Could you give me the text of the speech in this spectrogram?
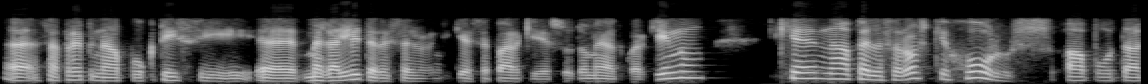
Ε, θα πρέπει να αποκτήσει ε, μεγαλύτερες ερευνητικές επάρκειες στον τομέα του καρκίνου και να απελευθερώσει και χώρους από τα,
